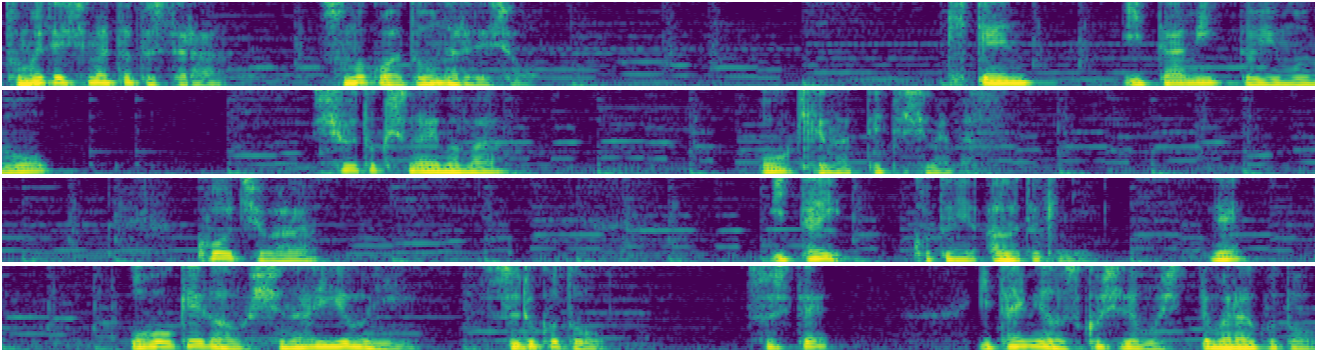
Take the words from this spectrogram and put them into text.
止めてしまったとしたらその子はどうなるでしょう？危険痛みというものを習得しないまま大きくなっていってしまいます。コーチは痛いことに遭う時にね大怪我をしないようにすることをそして痛みを少しでも知ってもらうこと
